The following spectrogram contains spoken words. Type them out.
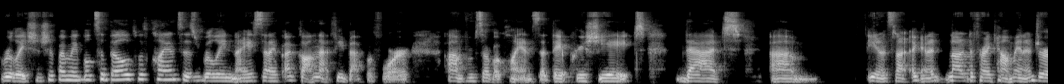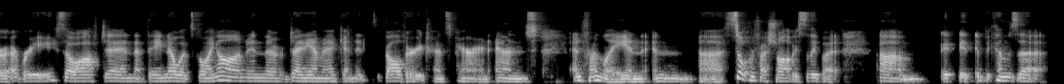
relationship I'm able to build with clients is really nice. And I've, I've gotten that feedback before um, from several clients that they appreciate that. Um, you know, it's not again not a different account manager every so often that they know what's going on in the dynamic, and it's all very transparent and and friendly and and uh, still professional, obviously, but um, it, it becomes a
